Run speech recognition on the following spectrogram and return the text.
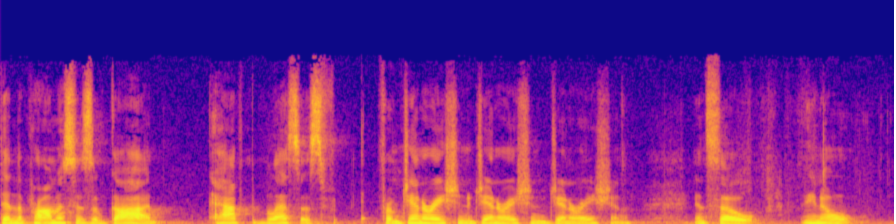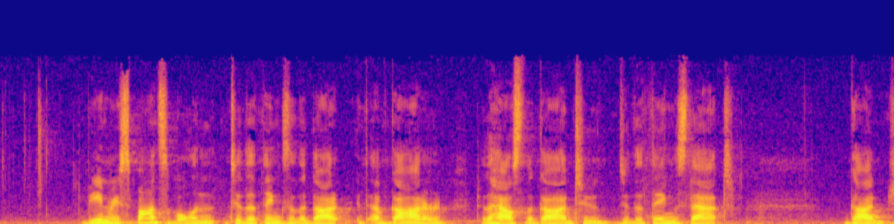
then the promises of God have to bless us f- from generation to generation to generation. And so, you know, being responsible in, to the things of the God of God or to the house of the God, to, to the things that God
